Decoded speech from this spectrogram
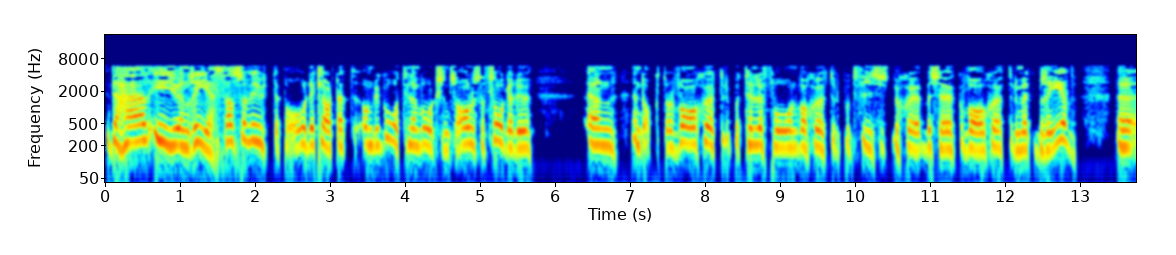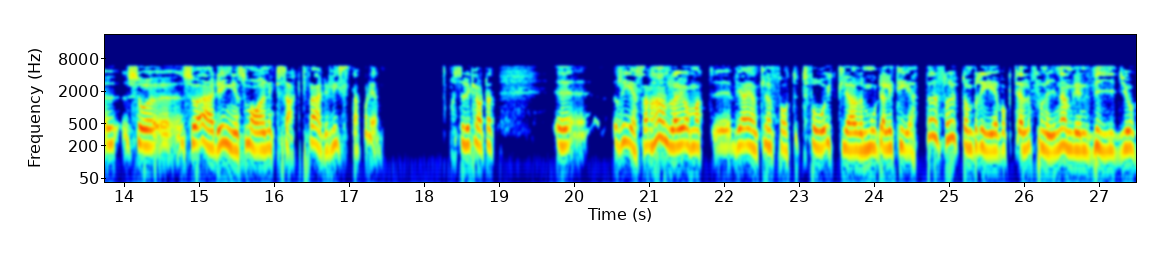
det här är ju en resa som vi är ute på och det är klart att om du går till en vårdcentral så frågar du en, en doktor, vad sköter du på telefon, vad sköter du på ett fysiskt besök och vad sköter du med ett brev? Eh, så, så är det ingen som har en exakt färdig lista på det. Så det är klart att eh, resan handlar ju om att eh, vi har egentligen fått två ytterligare modaliteter förutom brev och telefoni, nämligen video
